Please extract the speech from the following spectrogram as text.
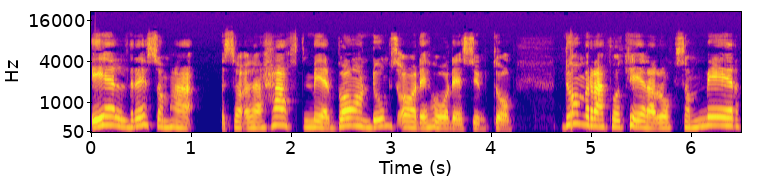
äldre som har, som har haft mer barndoms ADHD-symptom de rapporterar också mer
